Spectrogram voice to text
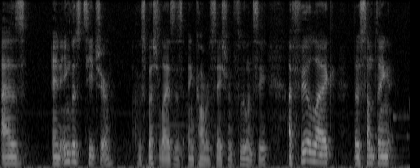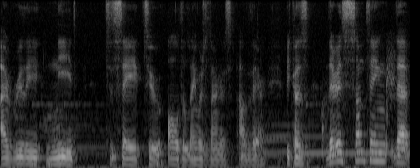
As an English teacher who specializes in conversation fluency, I feel like there's something I really need to say to all the language learners out there because there is something that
